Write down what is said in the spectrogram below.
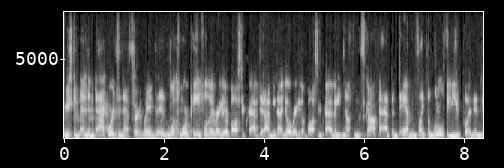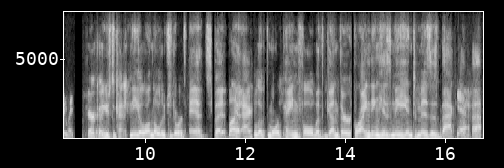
We used to bend him backwards in that certain way. It looked more painful than a regular Boston crab did. I mean, I know a regular Boston crab ain't nothing to scoff at, but damn, it's like the little things you put into it. Jericho used to kind of kneel on the luchadors' heads, but, but it looked more painful with Gunther grinding his knee into Miz's back yeah. like that.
